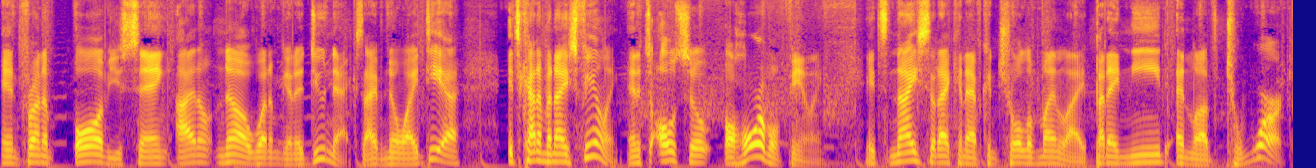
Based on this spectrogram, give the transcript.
in front of all of you saying, I don't know what I'm going to do next. I have no idea. It's kind of a nice feeling, and it's also a horrible feeling. It's nice that I can have control of my life, but I need and love to work.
